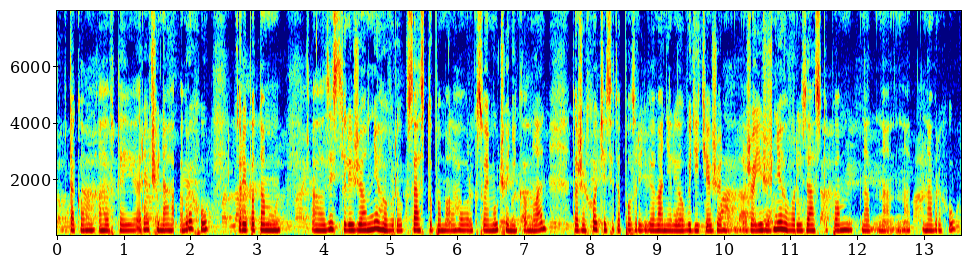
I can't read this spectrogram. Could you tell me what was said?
v, takom, eh, v tej reči na vrchu, ktorý potom zistili, že on nehovoril k zástupom, ale hovoril k svojim učeníkom len. Takže choďte si to pozrieť v Evangeliu, uvidíte, že, že Ježiš nehovorí zástupom na, na, na, na vrchu.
